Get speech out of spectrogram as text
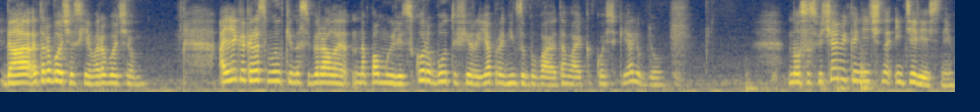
Да, это рабочая схема, рабочая. А я как раз мылки насобирала на помылить. Скоро будут эфиры, я про них забываю. Давай, кокосик, я люблю. Но со свечами, конечно, интересней.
